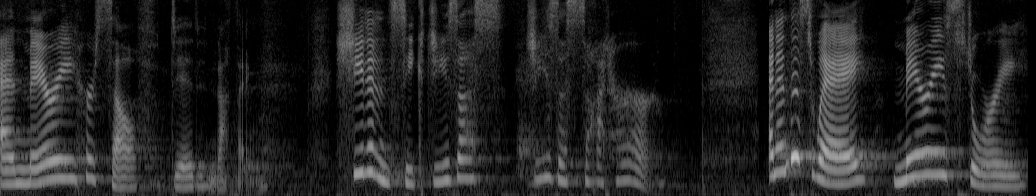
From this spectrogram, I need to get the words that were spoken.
And Mary herself did nothing. She didn't seek Jesus, Jesus sought her. And in this way, Mary's story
